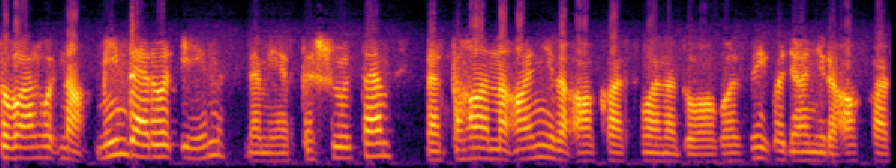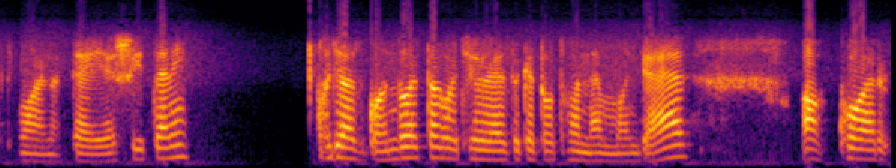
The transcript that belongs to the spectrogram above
Szóval, hogy na, mindenről én nem értesültem, mert a Hanna annyira akart volna dolgozni, vagy annyira akart volna teljesíteni, hogy azt gondolta, hogy ő ezeket otthon nem mondja el, akkor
